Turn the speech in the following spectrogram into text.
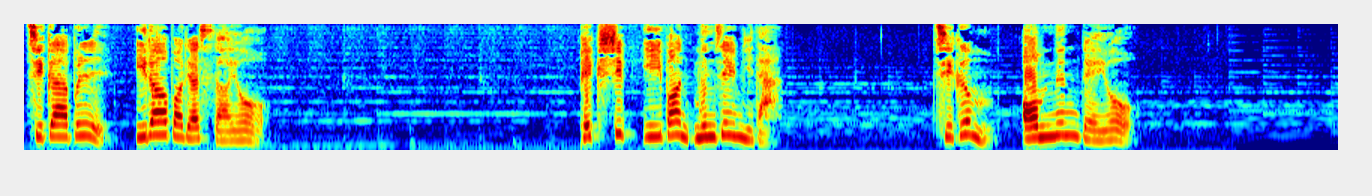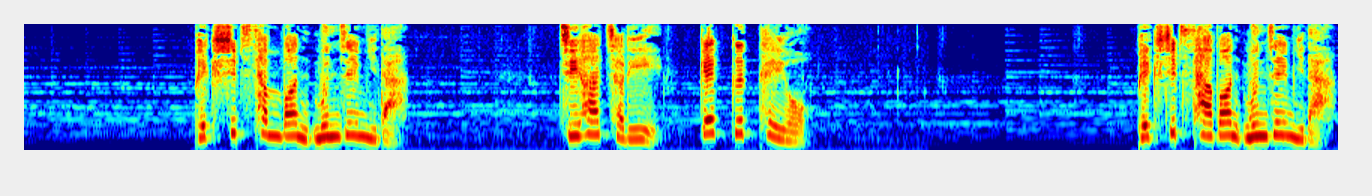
지갑을 잃어버렸어요. 112번 문제입니다. 지금 없는데요. 113번 문제입니다. 지하철이 깨끗해요. 114번 문제입니다.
